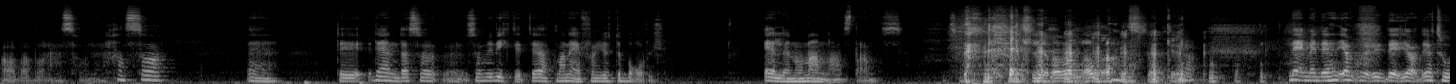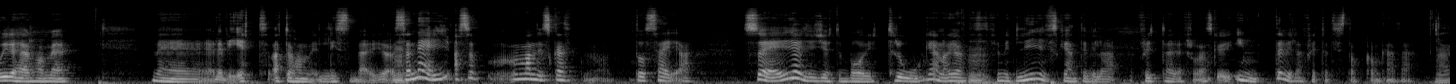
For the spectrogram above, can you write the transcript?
ja vad var det han sa nu? Han sa, eh, det, det enda så, som är viktigt är att man är från Göteborg. Eller någon annanstans. Någon annanstans. Ja. Nej, men det, jag, det, jag, jag tror ju det här har med, med, eller vet, att det har med Liseberg att göra. Sen är ju, alltså, om man nu ska då säga, så är jag ju Göteborg trogen och jag, för mitt liv ska jag inte vilja flytta härifrån. Jag skulle inte vilja flytta till Stockholm kan jag säga.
